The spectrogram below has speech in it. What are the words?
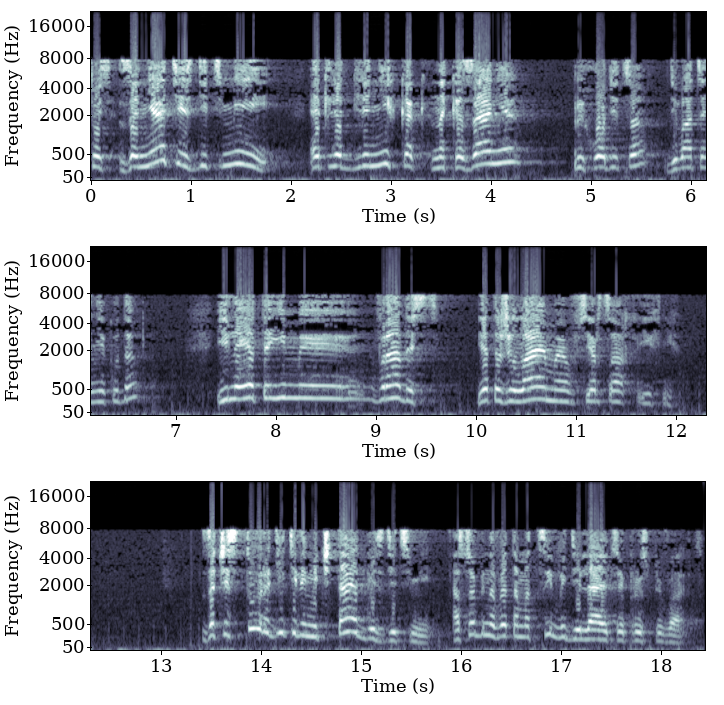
То есть занятия с детьми, это для них как наказание, приходится, деваться некуда? Или это им э, в радость, это желаемое в сердцах их? Зачастую родители мечтают быть с детьми, особенно в этом отцы выделяются и преуспевают.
